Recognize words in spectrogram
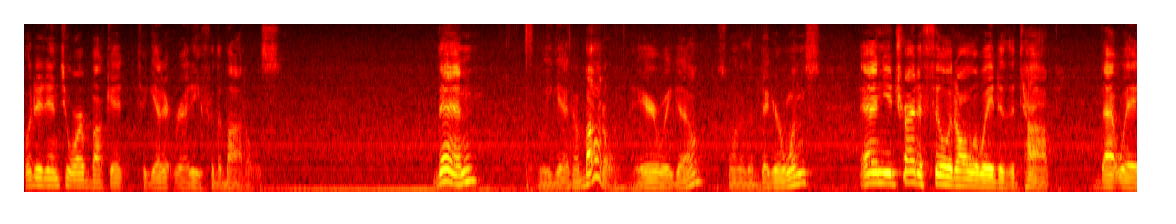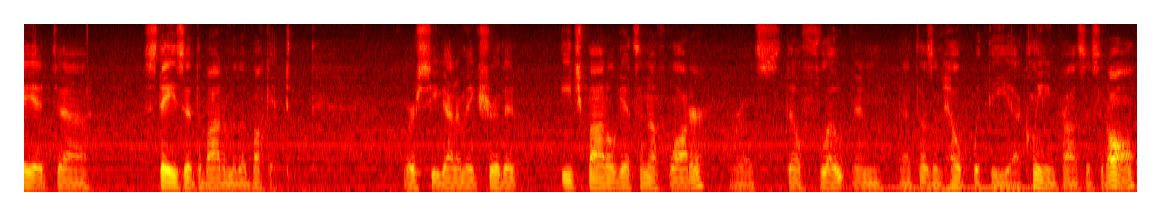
put it into our bucket to get it ready for the bottles. Then we get a bottle. Here we go. It's one of the bigger ones. And you try to fill it all the way to the top. That way it uh, stays at the bottom of the bucket. Of course, you got to make sure that each bottle gets enough water or else they'll float and that doesn't help with the uh, cleaning process at all.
